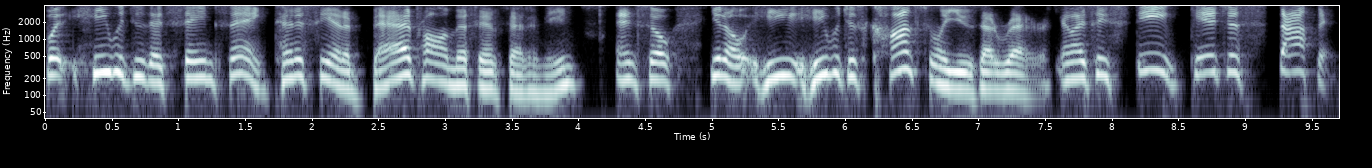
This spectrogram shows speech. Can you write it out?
but he would do that same thing. Tennessee had a bad problem with methamphetamine. And so, you know, he he would just constantly use that rhetoric. And I say, Steve, can't just stop it.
